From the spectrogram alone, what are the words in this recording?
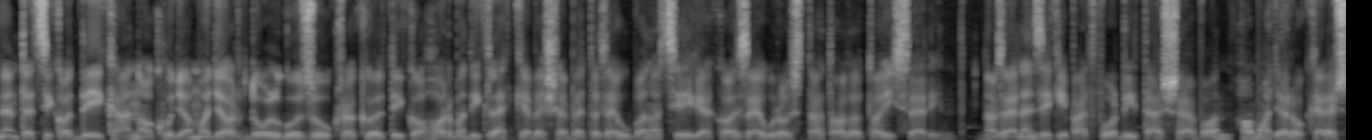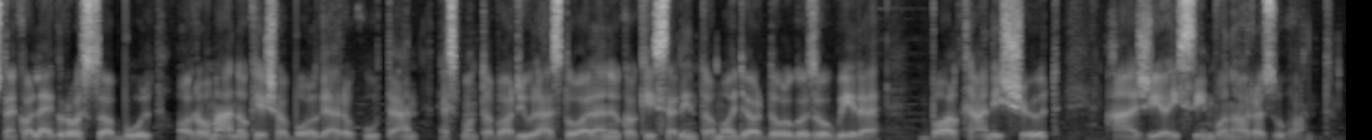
Nem tetszik a DK-nak, hogy a magyar dolgozókra költik a harmadik legkevesebbet az EU-ban a cégek az Eurostat adatai szerint. Az ellenzéki párt fordításában a magyarok keresnek a legrosszabbul a románok és a bolgárok után, ezt mondta Varjú László elnök, aki szerint a magyar dolgozók bére balkáni, sőt, ázsiai színvonalra zuhant.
